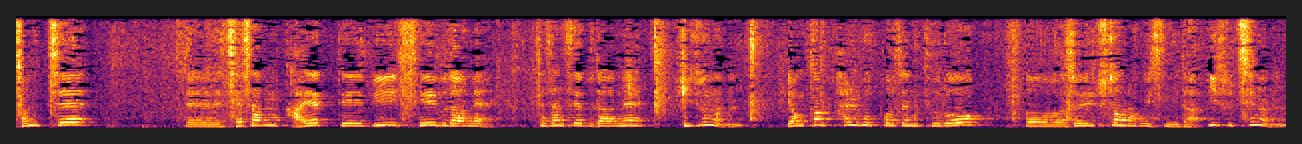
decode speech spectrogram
전체 에, 재산 가액 대비 세 부담의 재산세 부담의 비중은 0.89%로 어, 저희들이 추정을 하고 있습니다. 이 수치는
